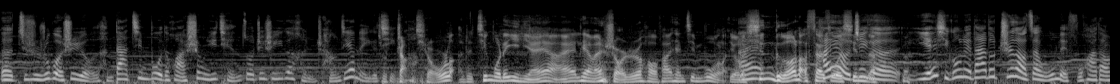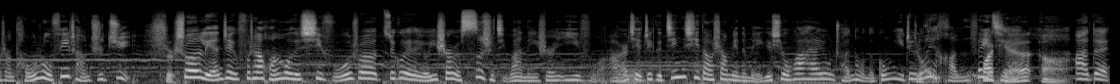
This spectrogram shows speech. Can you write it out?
呃，就是如果是有很大进步的话，剩余前作，这是一个很常见的一个情况。长球了。这经过这一年呀，哎，练完手之后发现进步了，有了哎心得了，再还有这。个《延禧攻略》，大家都知道，在舞美服化道上投入非常之巨，是说连这个富察皇后的戏服，说最贵的有一身有四十几万的一身衣服啊，而且这个精细到上面的每一个绣花还要用传统的工艺，这个东西很费花钱。钱啊，啊，对，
